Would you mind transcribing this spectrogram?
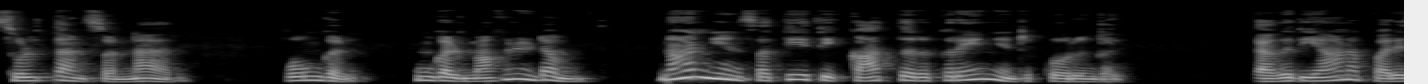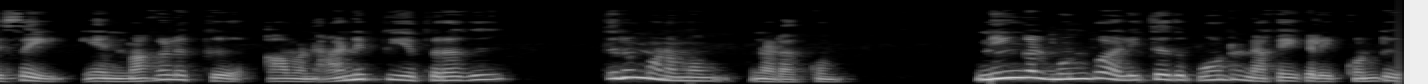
சுல்தான் சொன்னார் பொங்கல் உங்கள் மகனிடம் நான் என் சத்தியத்தை காத்திருக்கிறேன் என்று கூறுங்கள். தகுதியான பரிசை என் மகளுக்கு அவன் அனுப்பிய பிறகு திருமணமும் நடக்கும். நீங்கள் முன்பு அளித்தது போன்ற நகைகளைக் கொண்டு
